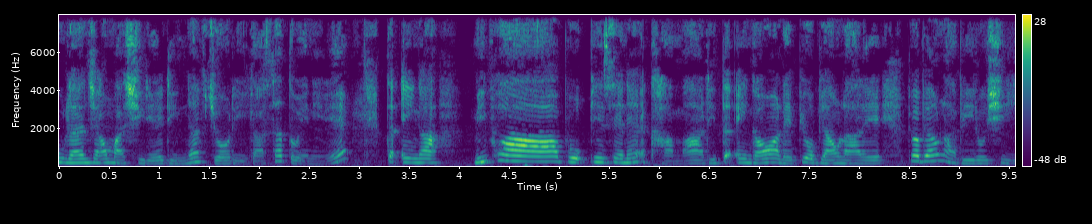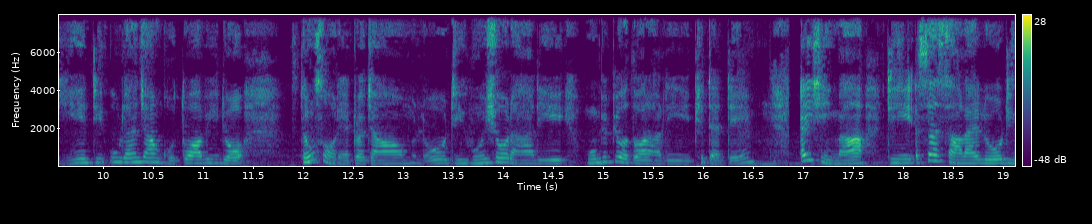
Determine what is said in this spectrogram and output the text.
ဥလန်းချောင်းမှာရှိတဲ့ဒီ nerve jaw တွေကဆက်သွယ်နေတယ်တအိမ်ကမိဖွာဖို့ပြင်ဆင်တဲ့အခါမှာဒီတအိမ်ကောင်းကလည်းပျော့ပြောင်းလာတယ်ပျော့ပြောင်းလာပြီးလို့ရှိရင်ဒီဥလန်းချောင်းကိုတွားပြီးတော့ လုံးစော်တဲ့အတွက်ကြောင့်မလို့ဒီဝန်းလျှောတာဒီဝန်းပြပြော့သွားတာလေးဖြစ်တတ်တယ်။အဲ့ဒီအချိန်မှာဒီအဆက်စားလိုက်လို့ဒီ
